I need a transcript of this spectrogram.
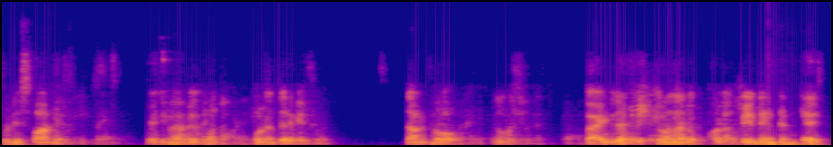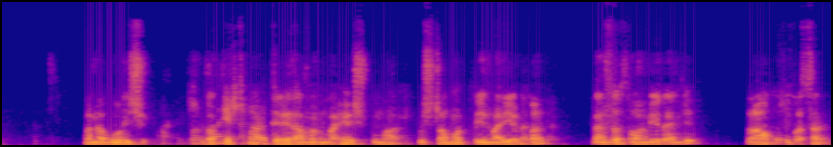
పోలీస్ వాళ్ళని వెహికల్ పోవడం జరిగింది. దాంట్లో ఒక ఐదుగురు వ్యక్తులు వాళ్ళ పేరు ఏంటంటే మన ఊరిషు కృష్ణ జయరామన్ మహేష్ కుమార్ కృష్ణమూర్తి మరియప్పన్ గంధస్వామి రంజిత్ రాము వసంత్.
